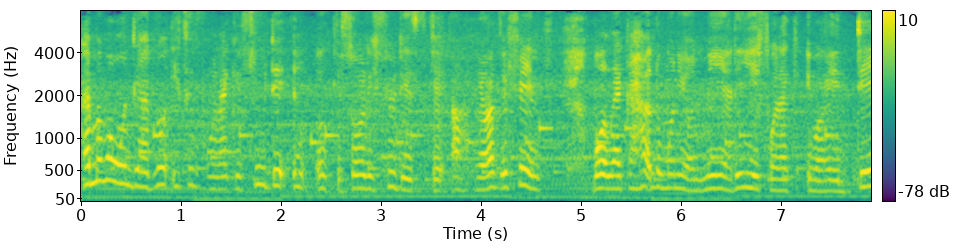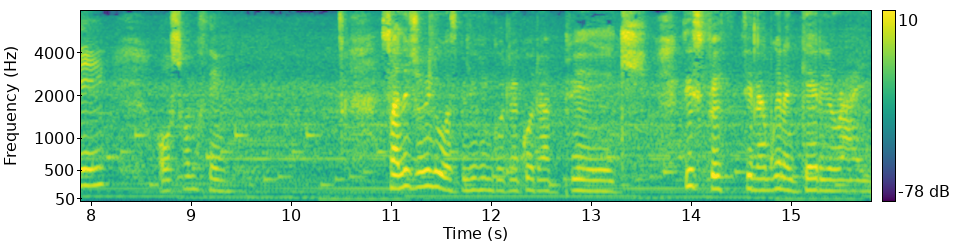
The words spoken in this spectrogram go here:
I remember one day I had not eaten for like a few days. Mm, okay, sorry, a few days. Okay, ah, you had a faint. But like I had the money on me. I didn't eat for like about a day or something. So I literally was believing God, like God, I beg this faith thing, I'm gonna get it right.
